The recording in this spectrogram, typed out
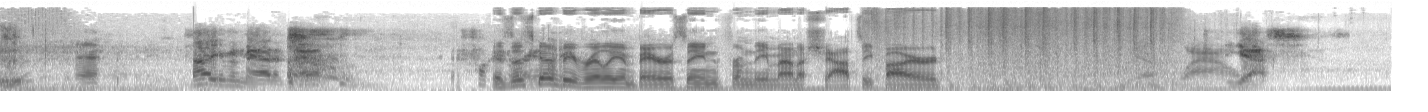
Eh, not even mad at that. Is this gonna be really embarrassing from the amount of shots he fired? Yeah. Wow. Yes.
